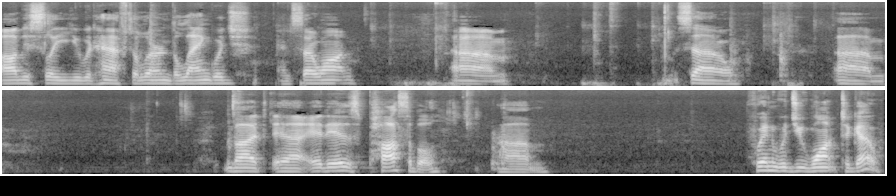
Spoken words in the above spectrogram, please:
obviously, you would have to learn the language and so on. Um, so, um, but uh, it is possible. Um, when would you want to go?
